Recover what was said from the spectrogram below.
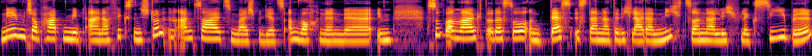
Nebenjob hat mit einer fixen Stundenanzahl, zum Beispiel jetzt am Wochenende im Supermarkt oder so. Und das ist dann natürlich leider nicht sonderlich flexibel.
